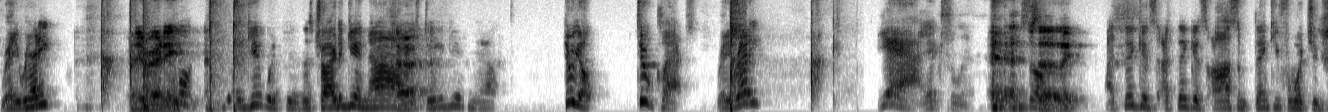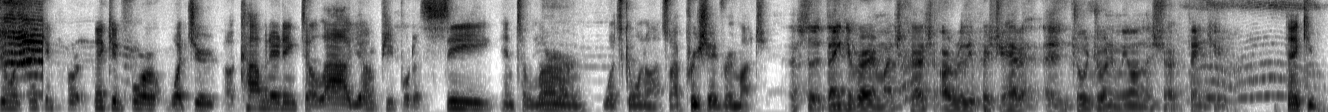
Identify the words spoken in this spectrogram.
Ready, ready? Ready, ready. On, get with this. Let's try it again. Now, right. let's do it again now. Here we go. Two claps. Ready, ready? Yeah, excellent. Absolutely. So, I think it's I think it's awesome. Thank you for what you're doing. Thinking for thinking for what you're accommodating to allow young people to see and to learn what's going on. So I appreciate it very much. Absolutely. Thank you very much, Coach. I really appreciate having uh, joining me on the show. Thank you. Thank you.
